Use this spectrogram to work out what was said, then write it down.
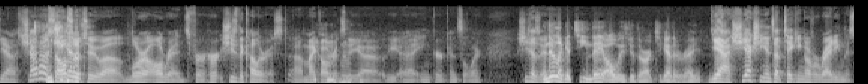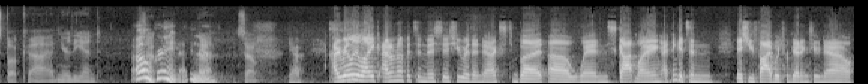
Yeah, shout out also kind of- to uh, Laura Allreds for her. She's the colorist. Uh, Mike Allred's the uh, the uh, inker penciler. She does it. and they're like a team. They always do their art together, right? yeah, she actually ends up taking over writing this book uh, near the end. Oh, So- great! I didn't know. Yeah. that. So Yeah. I really like I don't know if it's in this issue or the next, but uh, when Scott Lang, I think it's in issue five, which we're getting to now,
